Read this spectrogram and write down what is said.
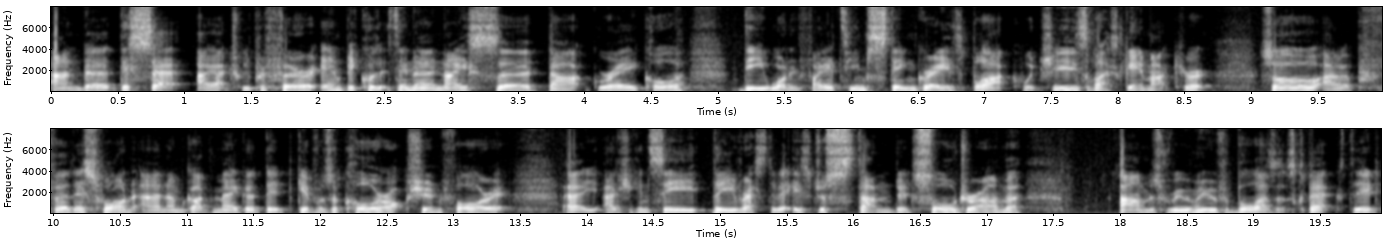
And uh, this set, I actually prefer it in because it's in a nice uh, dark grey colour. The one in Fireteam Stingray is black, which is less game accurate. So I prefer this one, and I'm glad Mega did give us a colour option for it. Uh, as you can see, the rest of it is just standard soldier armour arms removable as expected,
